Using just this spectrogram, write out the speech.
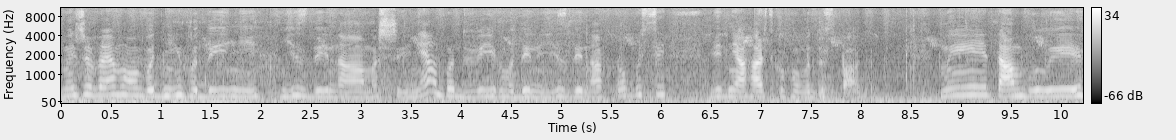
Ми живемо в одній годині їзди на машині або дві години їзди на автобусі від Ніагарського водоспаду. Ми там були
